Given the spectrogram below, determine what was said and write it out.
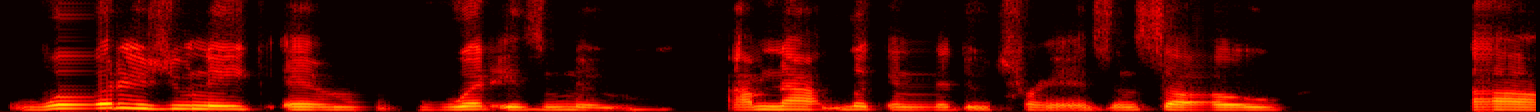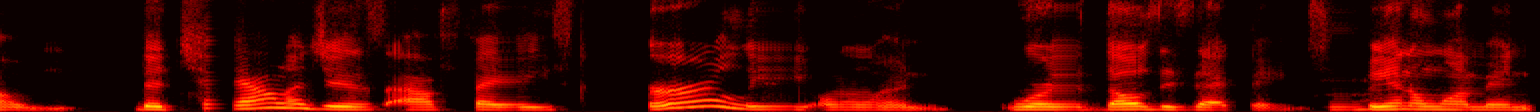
What is unique and what is new? I'm not looking to do trends, and so um, the challenges I faced early on were those exact things. Being a woman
